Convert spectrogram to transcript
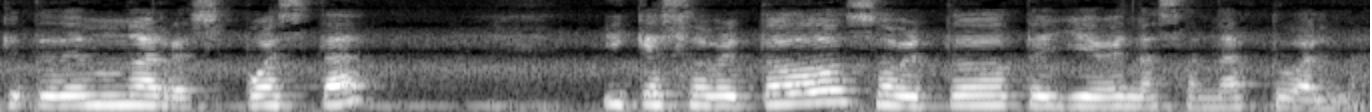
que te den una respuesta y que sobre todo, sobre todo te lleven a sanar tu alma.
